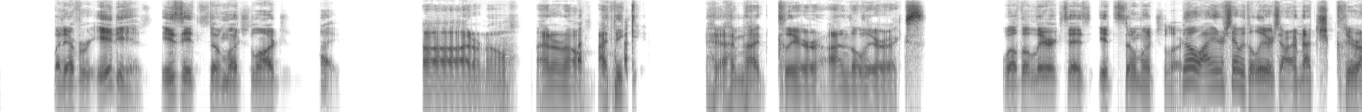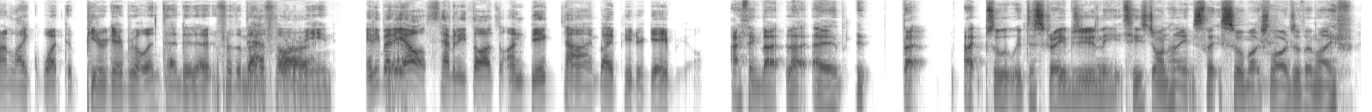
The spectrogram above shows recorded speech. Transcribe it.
Whatever it is, is it so much larger than life? Uh, I don't know. I don't know. I think I'm not clear on the lyrics. Well, the lyric says it's so much larger. No, I understand what the lyrics are. I'm not clear on like what Peter Gabriel intended it for the That's metaphor to mean. Anybody Yeah. else have any thoughts on Big Time by Peter Gabriel? I think that that uh, it, that absolutely describes you in the eighties, John Heinz, like so much larger than life.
